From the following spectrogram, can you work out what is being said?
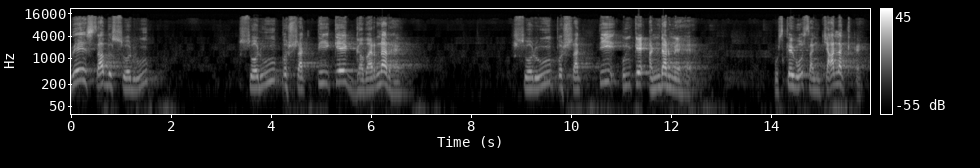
वे सब स्वरूप स्वरूप शक्ति के गवर्नर हैं। स्वरूप शक्ति उनके अंडर में है। उसके वो संचालक हैं,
